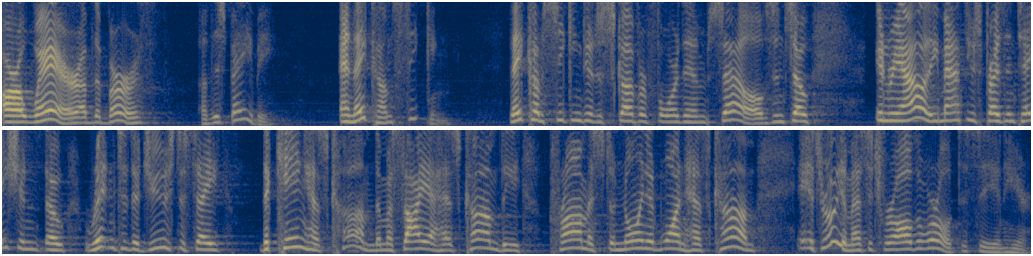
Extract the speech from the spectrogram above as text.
are aware of the birth of this baby, and they come seeking. They come seeking to discover for themselves. And so, in reality, Matthew's presentation, though written to the Jews to say, the king has come, the Messiah has come, the promised anointed one has come, it's really a message for all the world to see and hear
